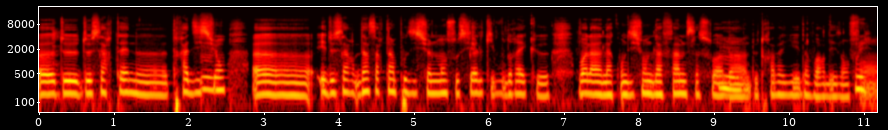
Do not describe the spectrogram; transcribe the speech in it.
euh, de, de, certaines euh, traditions mm. et de, d'un certain positionnement social qui voudrait que voilà, la condition de la femme, ça soit mm. ben, de travailler, d'avoir des enfants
